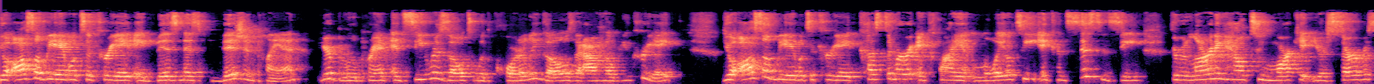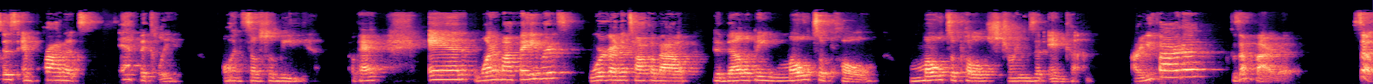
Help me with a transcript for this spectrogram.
You'll also be able to create a business vision plan, your blueprint, and see results with quarterly goals that I'll help you create. You'll also be able to create customer and client loyalty and consistency through learning how to market your services and products ethically on social media. Okay. And one of my favorites, we're going to talk about developing multiple, multiple streams of income. Are you fired up? Because I'm fired up. So,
